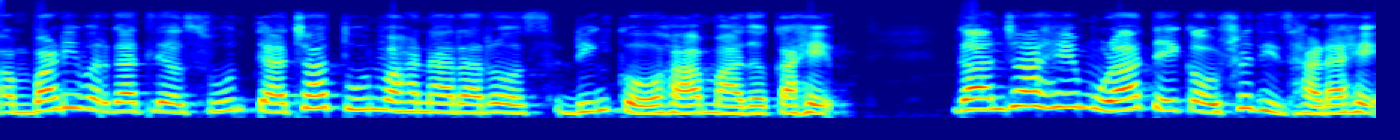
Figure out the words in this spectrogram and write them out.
अंबाडी वर्गातले असून त्याच्यातून वाहणारा रस डिंक हा मादक आहे. गांजा हे मुळात एक औषधी झाड आहे.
